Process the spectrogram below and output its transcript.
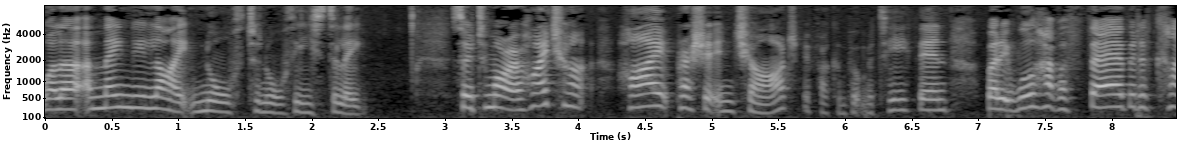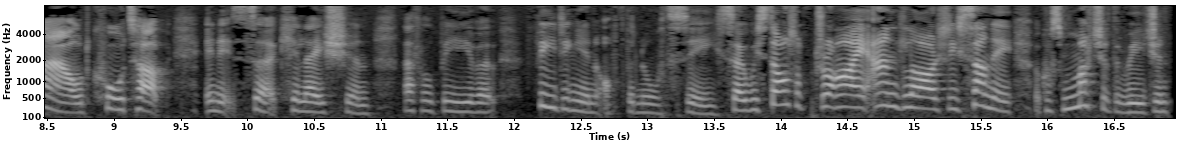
well, are, mainly light north to northeasterly. So tomorrow, high, high pressure in charge, if I can put my teeth in, but it will have a fair bit of cloud caught up in its circulation. That'll be feeding in off the North Sea. So we start off dry and largely sunny across much of the region,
